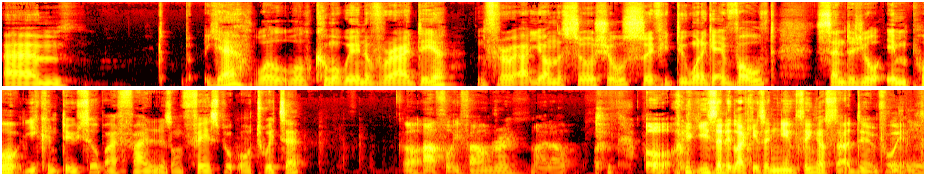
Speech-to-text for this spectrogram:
Um, yeah, we'll we'll come up with another idea and throw it at you on the socials. So if you do want to get involved, send us your input. You can do so by finding us on Facebook or Twitter. Oh, at Footy Foundry, might help. Oh, you said it like it's a new thing I started doing for you.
